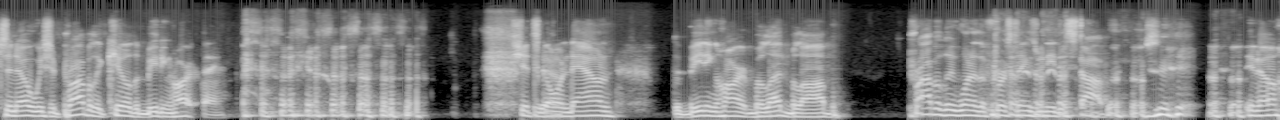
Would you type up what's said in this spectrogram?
to know we should probably kill the beating heart thing. Shit's Yeah. going down. The beating heart blood blob. Probably one of the first things we need to stop. you know,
